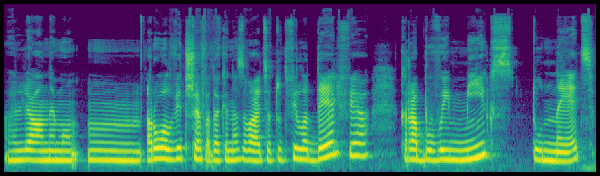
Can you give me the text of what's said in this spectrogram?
глянемо. Рол від шефа так і називається. Тут Філадельфія, крабовий мікс, тунець.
